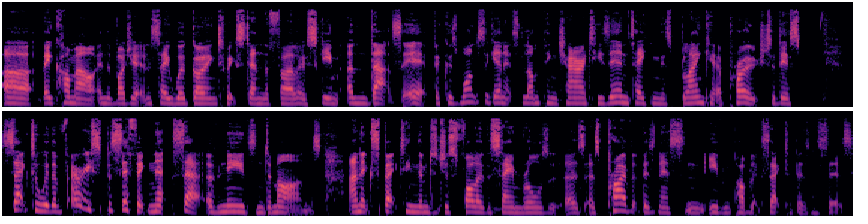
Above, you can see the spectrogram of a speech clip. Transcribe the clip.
uh, they come out in the budget and say we're going to extend the furlough scheme and that's it. Because once again, it's lumping charities in, taking this blanket approach to this sector with a very specific net set of needs and demands, and expecting them to just follow the same rules as, as private business and even public sector businesses.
